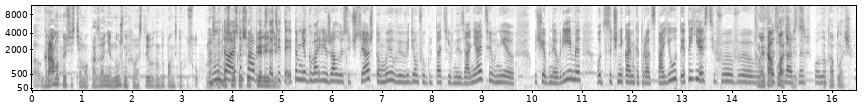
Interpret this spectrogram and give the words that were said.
грамотную систему оказания нужных и востребованных дополнительных услуг. У нас mm, да, это правда, впереди. кстати. Это, это мне говорили, жалуются учителя, что мы ведем факультативные занятия вне учебное время, вот с учениками, которые отстают. Это есть в, в, в это государственных школах. Это оплачивается.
